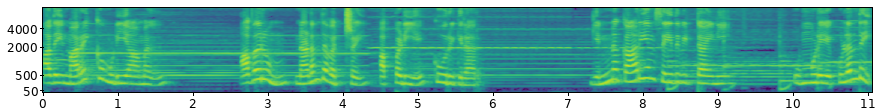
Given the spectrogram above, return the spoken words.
அதை மறைக்க முடியாமல் அவரும் நடந்தவற்றை அப்படியே கூறுகிறார். என்ன காரியம் செய்துவிட்டாய் நீ? உம்முடைய குழந்தை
